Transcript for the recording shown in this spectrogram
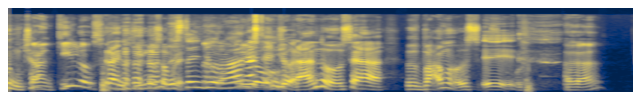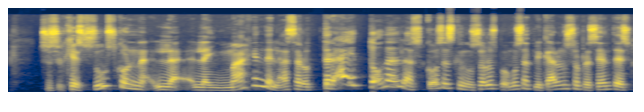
diga, "Mucha- Tranquilos. tranquilos, No hombre. estén No llorando. estén llorando, o sea, vamos. Eh, Ajá. Jesús con la, la- la imagen de Lázaro trae todas las cosas que nosotros podemos aplicar a nuestro presente. Es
